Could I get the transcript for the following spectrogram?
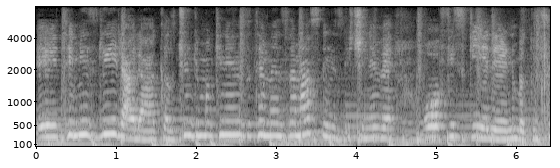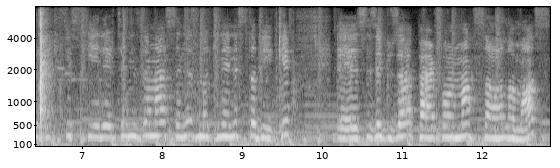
eee temizliğiyle alakalı çünkü makinenizi temizlemezseniz içini ve o fiskiyelerini bakın şuradaki fiskiyeleri temizlemezseniz makineniz tabii ki e, size güzel performans sağlamaz.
